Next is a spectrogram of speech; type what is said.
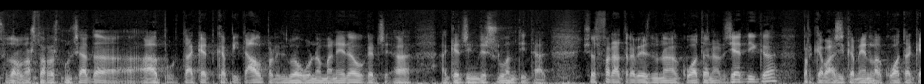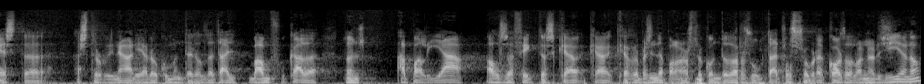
sota la nostra responsabilitat a, a aportar aquest capital, per dir-ho d'alguna manera, o aquests, a aquests ingressos a l'entitat. Això es farà a través d'una quota energètica, perquè bàsicament la quota aquesta extraordinària, ara ho comentaré el detall, va enfocada doncs, a pal·liar els efectes que, que, que representa per la nostra compte de resultats el sobrecost de l'energia, no?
